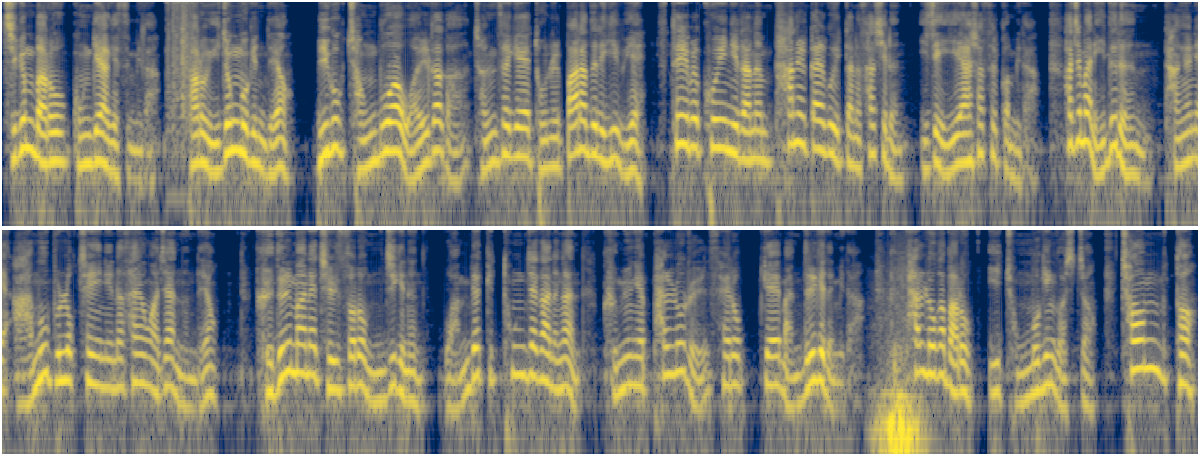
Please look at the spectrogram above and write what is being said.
지금 바로 공개하겠습니다. 바로 이 종목인데요. 미국 정부와 월가가 전 세계의 돈을 빨아들이기 위해 스테이블 코인이라는 판을 깔고 있다는 사실은 이제 이해하셨을 겁니다. 하지만 이들은 당연히 아무 블록체인이나 사용하지 않는데요. 그들만의 질서로 움직이는 완벽히 통제 가능한 금융의 판로를 새롭게 만들게 됩니다. 그 판로가 바로 이 종목인 것이죠. 처음부터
